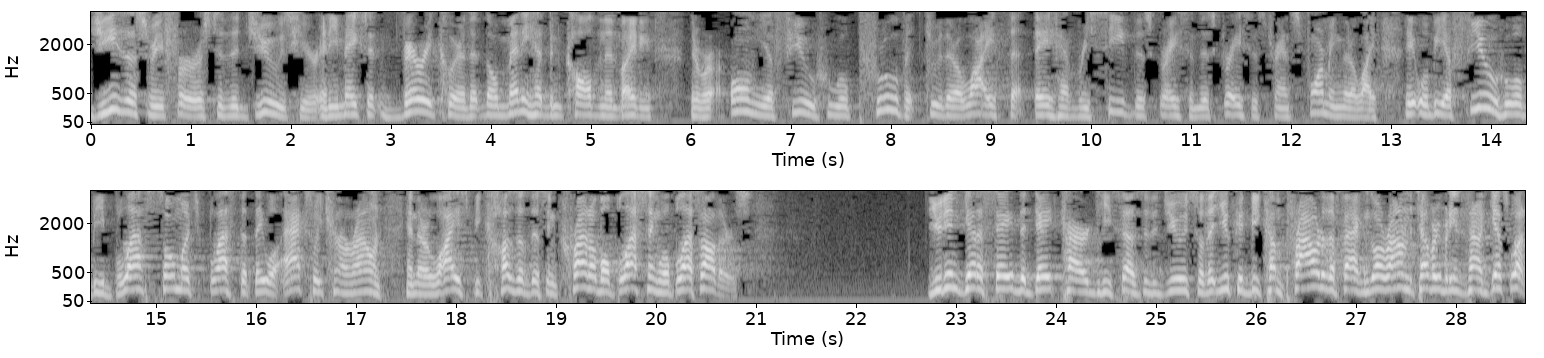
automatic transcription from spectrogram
Jesus refers to the Jews here, and he makes it very clear that though many had been called and invited, there were only a few who will prove it through their life that they have received this grace, and this grace is transforming their life. It will be a few who will be blessed, so much blessed that they will actually turn around, and their lives, because of this incredible blessing, will bless others. You didn't get a save the date card, he says to the Jews, so that you could become proud of the fact and go around and tell everybody in the town, guess what?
